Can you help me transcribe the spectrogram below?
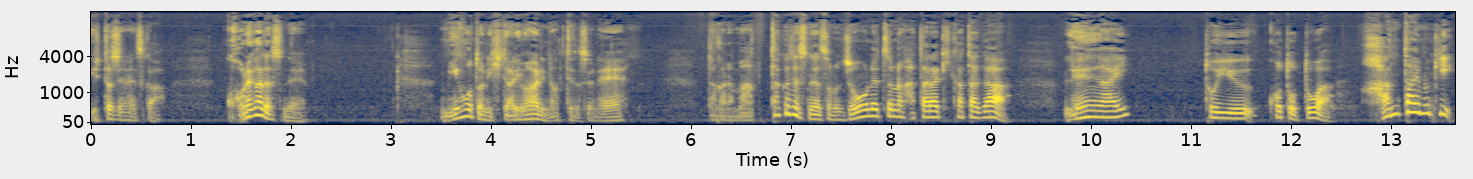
言ったじゃないですかこれがですね見事に左回りになってるんですよね。だから全くですねその情熱の働き方が恋愛ということとは反対向き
